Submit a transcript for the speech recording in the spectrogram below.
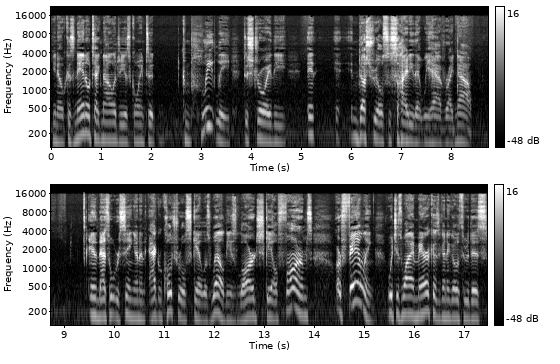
you know, because nanotechnology is going to completely destroy the in, in industrial society that we have right now. And that's what we're seeing on an agricultural scale as well. These large scale farms are failing, which is why America is going to go through this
